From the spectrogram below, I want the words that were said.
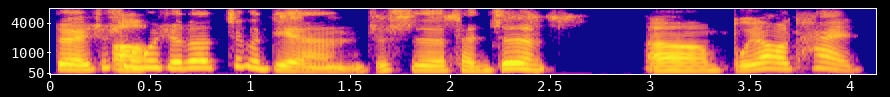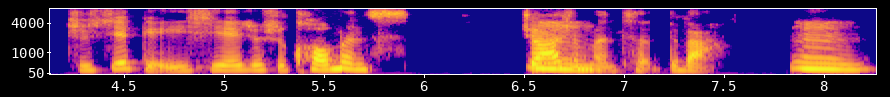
对，就是我觉得这个点就是反正，嗯，不要太直接给一些就是 comments，judgment，对吧？嗯，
